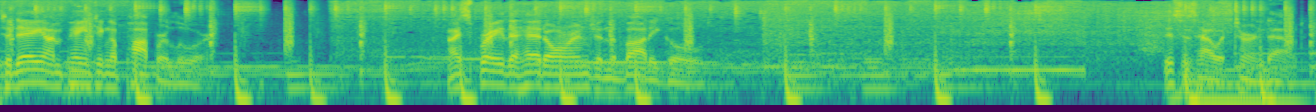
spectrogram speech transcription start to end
Today I'm painting a popper lure. I spray the head orange and the body gold. This is how it turned out.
